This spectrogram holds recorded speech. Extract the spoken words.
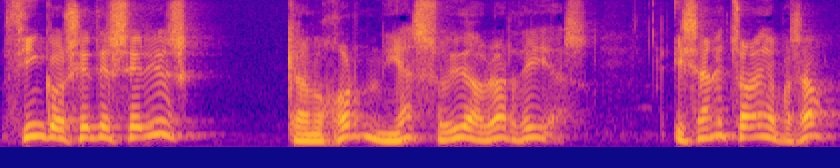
5 o 7 series que a lo mejor ni has oído hablar de ellas. Y se han hecho el año pasado.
